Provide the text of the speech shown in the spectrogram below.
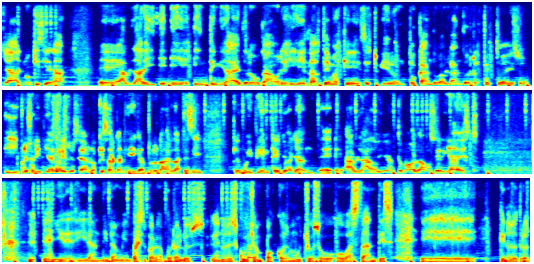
Ya no quisiera eh, hablar y, intimidades de los jugadores y los temas que se estuvieron tocando, hablando respecto a eso y preferiría que ellos sean los que salgan y digan, pero la verdad que sí, que muy bien que ellos hayan eh, hablado y hayan tomado la vocería de esto. Y decir, Andy, también pues para, para los que nos escuchan, pocos, muchos o, bastantes, eh, que nosotros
